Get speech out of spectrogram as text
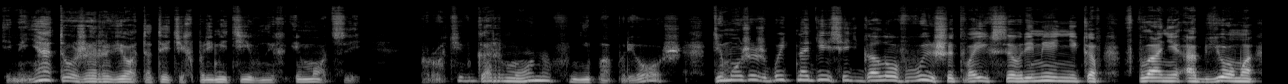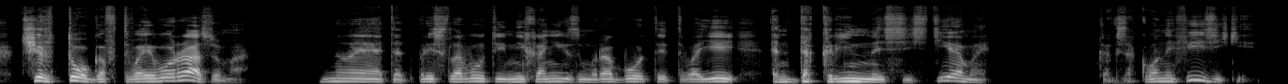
и меня тоже рвет от этих примитивных эмоций. Против гормонов не попрешь. Ты можешь быть на десять голов выше твоих современников в плане объема чертогов твоего разума. Но этот пресловутый механизм работы твоей эндокринной системы, как законы физики,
